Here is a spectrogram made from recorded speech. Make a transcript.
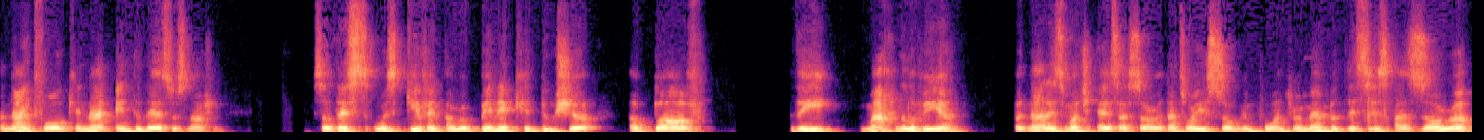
A nightfall cannot enter the Ezras Nashim. So this was given a rabbinic kedusha above the Machna but not as much as Azora. That's why it's so important to remember this is Azora,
